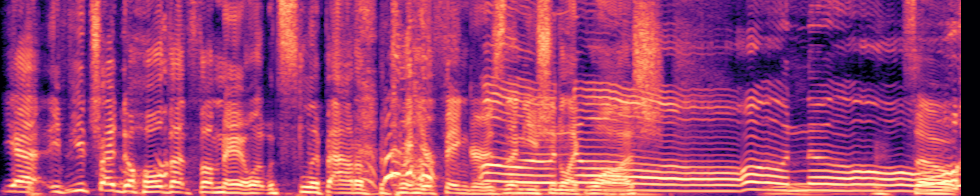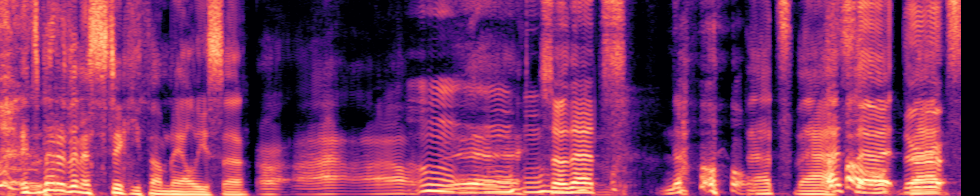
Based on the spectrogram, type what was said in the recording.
yeah, if you tried to hold that thumbnail, it would slip out of between your fingers. then you should like no. wash. Oh, Oh no. So It's better than a sticky thumbnail, Lisa. Uh, Mm, yeah. mhm. so that's No. That's that. That's that. They're- That's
